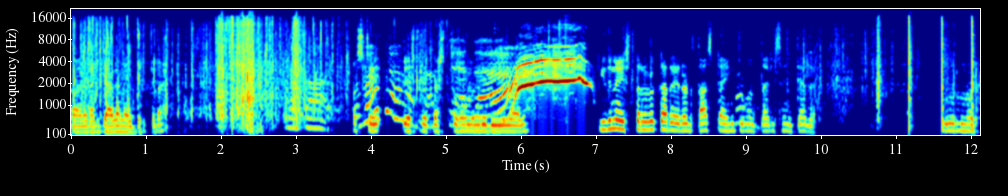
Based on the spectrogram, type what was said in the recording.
ಹೊರಡಕ್ಕೆ ಜಾಗನ ಇದ್ದಿರ್ತಿಲ್ಲ ಅಷ್ಟೇ, ಎಷ್ಟು ಬೇಕು ಅಷ್ಟು ತೊಗೊಂಡ್ಬಂದಿದ್ದೀವಿ ಇವಾಗ. ಇದನ್ನ ಎಷ್ಟು ತರ್ಬೇಕಾದ್ರೆ ಎರಡು ತಾಸು ಟೈಮ್ ತೊಗೊಂತ ಇಲ್ಲಿ ಸಂತ್ಯಾಗ. ಇವ್ರು ನೋಡಿ.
